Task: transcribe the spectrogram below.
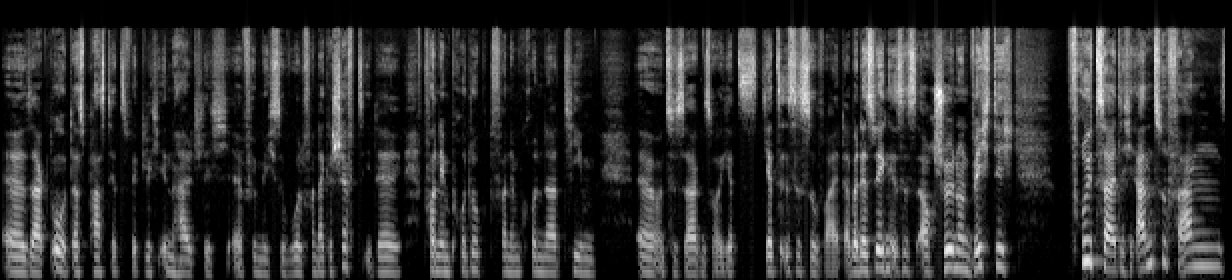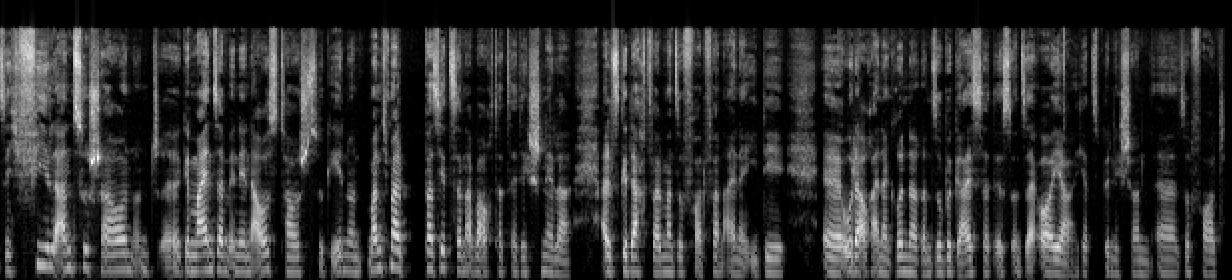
äh, sagt, oh, das passt jetzt wirklich inhaltlich äh, für mich, sowohl von der Geschäftsidee, von dem Produkt, von dem Gründerteam äh, und zu sagen, so, jetzt, jetzt ist es soweit. Aber deswegen ist es auch schön und wichtig, frühzeitig anzufangen, sich viel anzuschauen und äh, gemeinsam in den Austausch zu gehen. Und manchmal passiert es dann aber auch tatsächlich schneller als gedacht, weil man sofort von einer Idee äh, oder auch einer Gründerin so begeistert ist und sagt, oh ja, jetzt bin ich schon äh, sofort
